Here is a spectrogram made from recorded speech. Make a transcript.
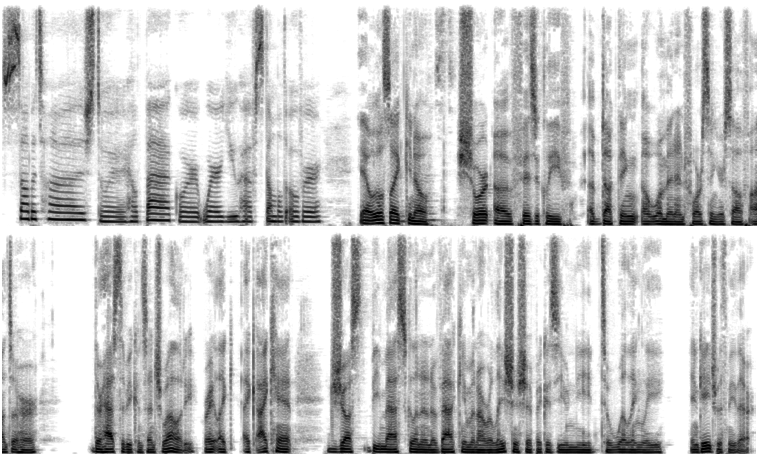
sabotaged or held back or where you have stumbled over? Yeah, well, was like, you know, short of physically abducting a woman and forcing yourself onto her, there has to be consensuality, right? Like, like I can't just be masculine in a vacuum in our relationship because you need to willingly engage with me there,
